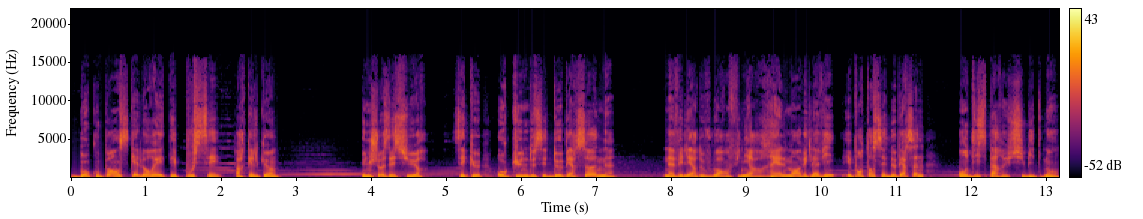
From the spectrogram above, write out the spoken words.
beaucoup pensent qu'elle aurait été poussée par quelqu'un. Une chose est sûre, c'est que aucune de ces deux personnes n'avait l'air de vouloir en finir réellement avec la vie, et pourtant ces deux personnes ont disparu subitement.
